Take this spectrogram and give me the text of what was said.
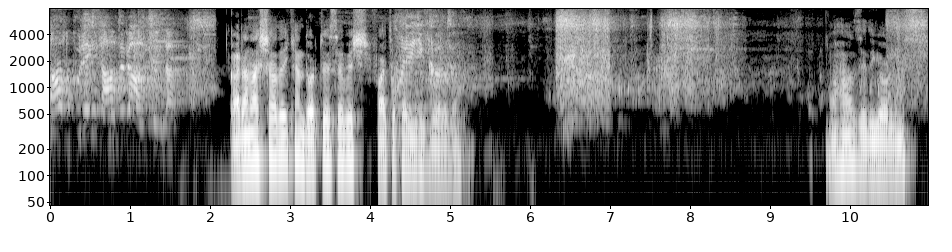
Alt kule saldırı altında. Garan aşağıdayken 4 vs 5 fight atabiliriz bu arada. Aha Zed'i gördünüz.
